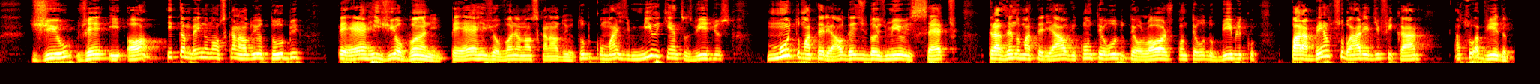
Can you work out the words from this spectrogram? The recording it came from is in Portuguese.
G-I-O, e também no nosso canal do YouTube, PR Giovanni. PR Giovanni é o nosso canal do YouTube, com mais de 1.500 vídeos, muito material desde 2007, trazendo material de conteúdo teológico, conteúdo bíblico, para abençoar e edificar a sua vida.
